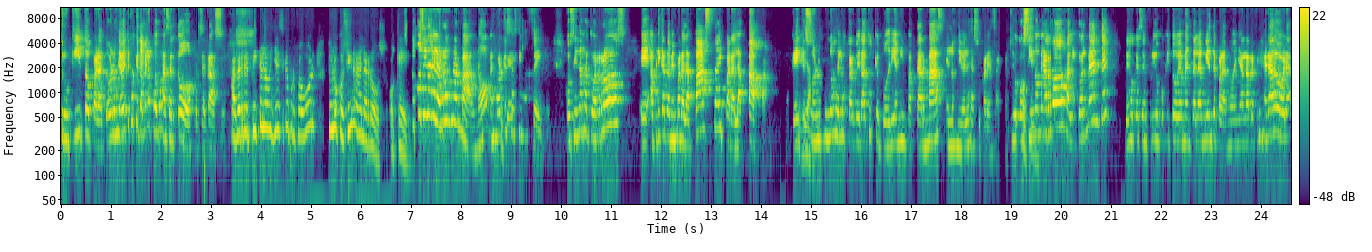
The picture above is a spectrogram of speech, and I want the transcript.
truquito para todos los diabéticos que también lo podemos hacer todos, por si acaso. A ver, repítelo, Jessica, por favor. Tú lo cocinas el arroz, ¿ok? Tú cocinas el arroz normal, ¿no? Mejor que sea sin aceite. Cocinas a tu arroz, eh, aplica también para la pasta y para la papa que son unos de los carbohidratos que podrían impactar más en los niveles de azúcar en sangre. yo cocino mi arroz habitualmente, dejo que se enfríe un poquito obviamente el ambiente para no dañar la refrigeradora,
